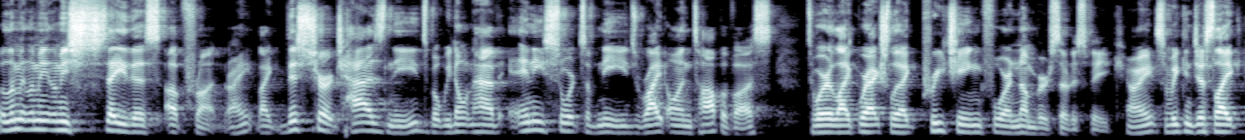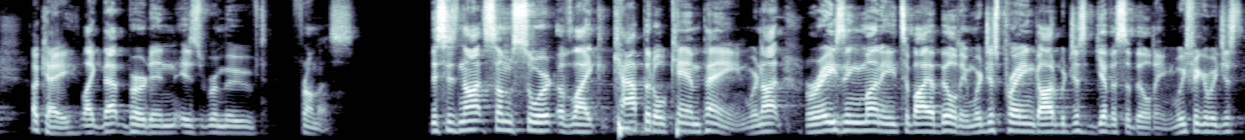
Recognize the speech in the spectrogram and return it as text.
But let me, let me, let me say this up front, right? Like this church has needs, but we don't have any sorts of needs right on top of us to where like we're actually like preaching for a number, so to speak. All right. So we can just like, okay, like that burden is removed from us. This is not some sort of like capital campaign. We're not raising money to buy a building. We're just praying God would just give us a building. We figure we just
